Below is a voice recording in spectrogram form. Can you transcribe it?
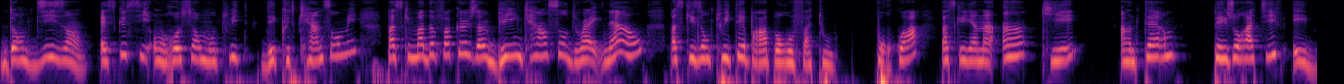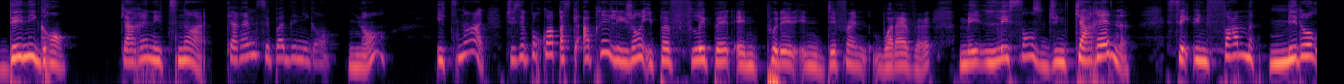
dans 10 ans, est-ce que si on ressort mon tweet, they could cancel me? Parce que motherfuckers are being cancelled right now parce qu'ils ont tweeté par rapport au Fatou. Pourquoi? Parce qu'il y en a un qui est un terme péjoratif et dénigrant. Karen, it's not. Karen, c'est pas dénigrant. Non, it's not. Tu sais pourquoi? Parce qu'après, les gens, ils peuvent flip it and put it in different whatever. Mais l'essence d'une Karen, c'est une femme middle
